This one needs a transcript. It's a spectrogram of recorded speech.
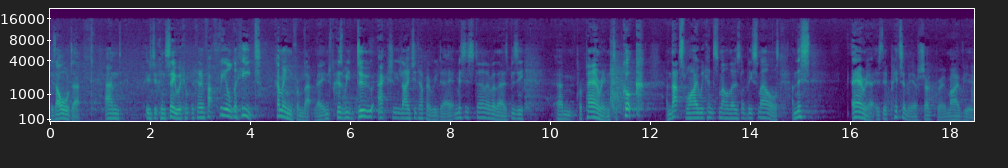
is older. And as you can see, we can, we can in fact feel the heat coming from that range because we do actually light it up every day. Mrs. Stern over there is busy um, preparing to cook and that's why we can smell those lovely smells. And this area is the epitome of Shugborough, in my view.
